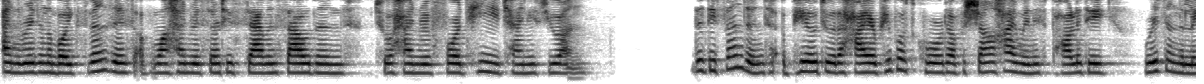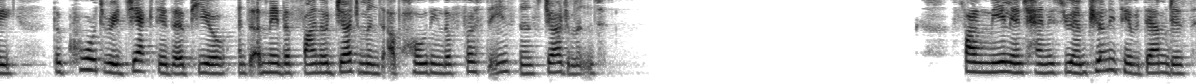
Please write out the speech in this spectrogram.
and reasonable expenses of 137,240 Chinese yuan. The defendant appealed to the Higher People's Court of Shanghai Municipality. Recently, the court rejected the appeal and made the final judgment upholding the first instance judgment. 5 million Chinese yuan punitive damages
